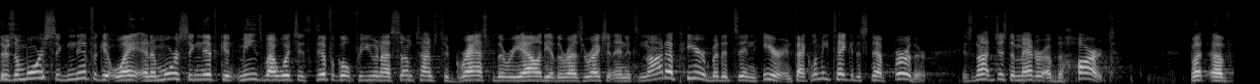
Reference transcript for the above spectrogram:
there's a more significant way and a more significant means by which it's difficult for you and I sometimes to grasp the reality of the resurrection. And it's not up here, but it's in here. In fact, let me take it a step further. It's not just a matter of the heart, but of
